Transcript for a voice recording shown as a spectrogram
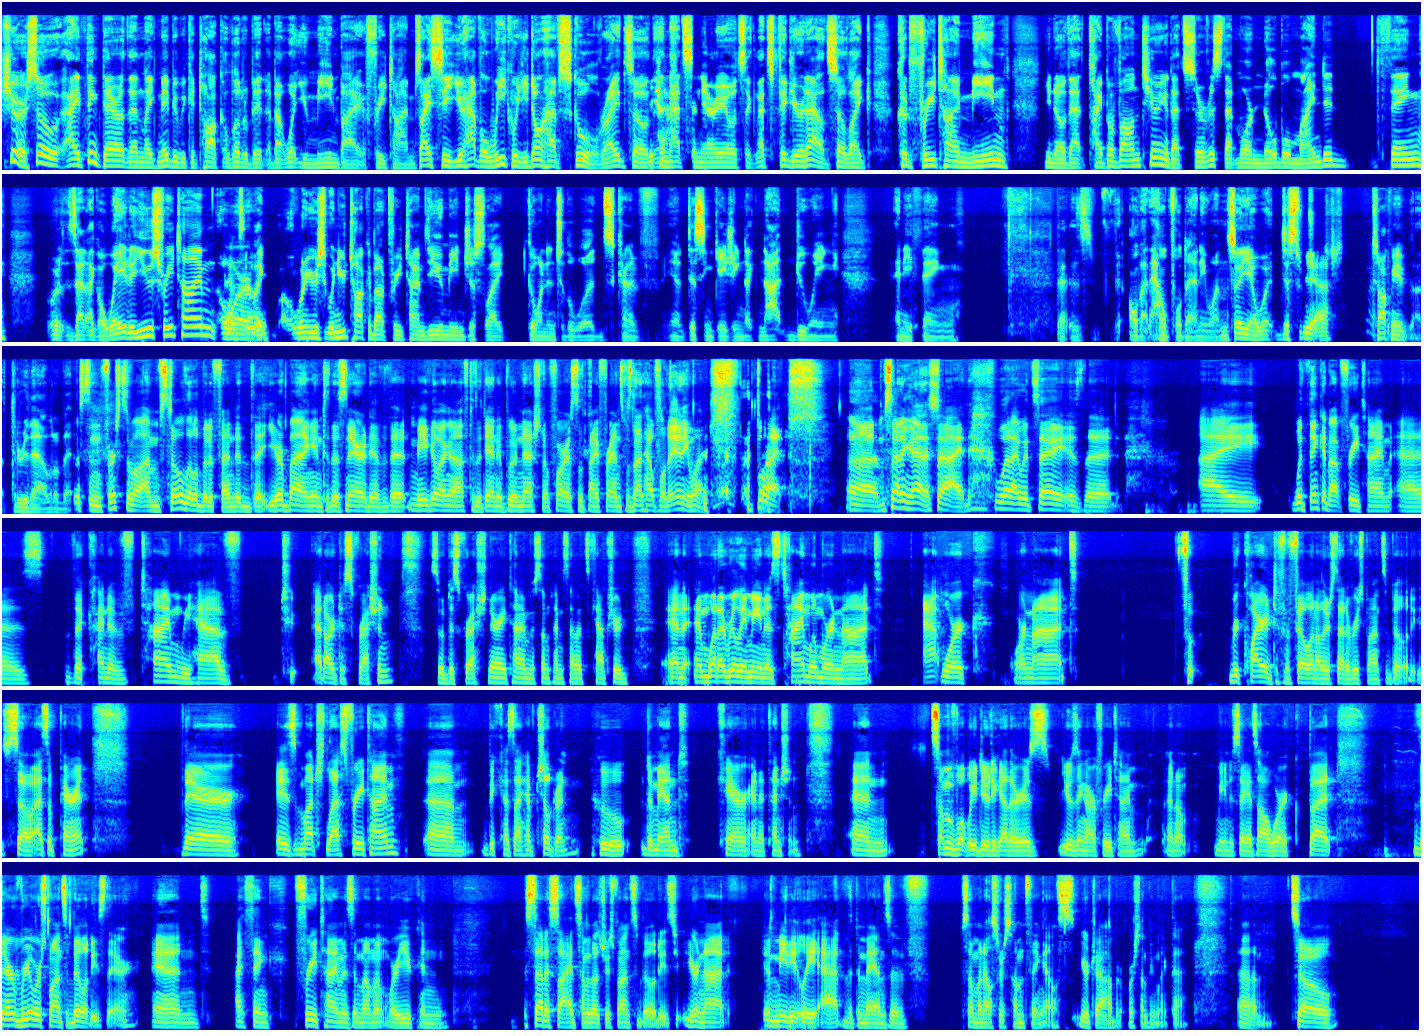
Sure. So I think there then like maybe we could talk a little bit about what you mean by free times. So I see you have a week where you don't have school, right? So yeah. in that scenario, it's like let's figure it out. So like could free time mean, you know, that type of volunteering, that service, that more noble-minded thing? Or is that like a way to use free time? Or Absolutely. like when you when you talk about free time, do you mean just like going into the woods, kind of you know, disengaging, like not doing anything that is all that helpful to anyone? So yeah, what just yeah talk me through that a little bit. Listen, first of all, I'm still a little bit offended that you're buying into this narrative that me going off to the Daniel Boone National Forest with my friends was not helpful to anyone. but um, setting that aside, what I would say is that I would think about free time as the kind of time we have to, at our discretion. So discretionary time is sometimes how it's captured. And and what I really mean is time when we're not at work or not required to fulfill another set of responsibilities. So as a parent, there is much less free time um, because I have children who demand care and attention. And some of what we do together is using our free time. I don't mean to say it's all work, but there are real responsibilities there. And I think free time is a moment where you can set aside some of those responsibilities. You're not immediately at the demands of someone else or something else, your job or something like that. Um, so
